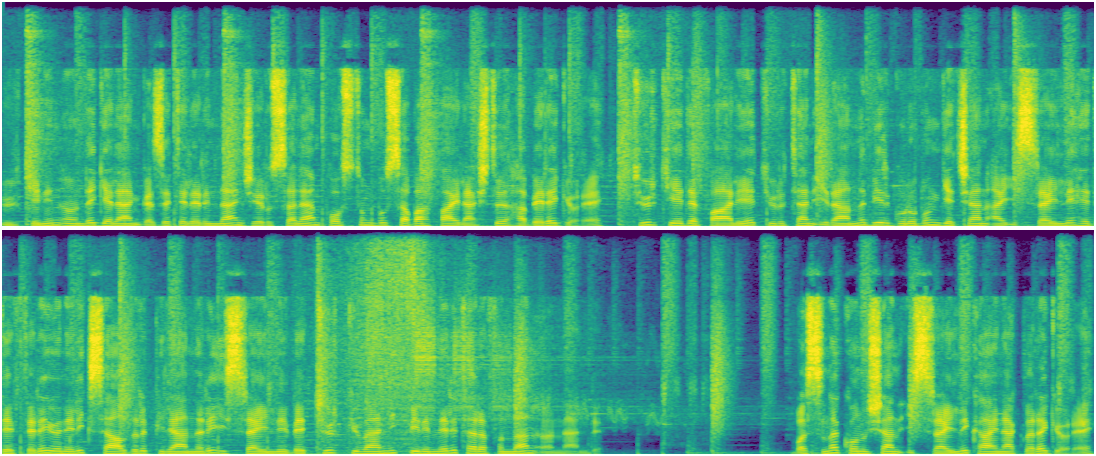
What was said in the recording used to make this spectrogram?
Ülkenin önde gelen gazetelerinden Jerusalem Post'un bu sabah paylaştığı habere göre, Türkiye'de faaliyet yürüten İranlı bir grubun geçen ay İsrailli hedeflere yönelik saldırı planları İsrailli ve Türk güvenlik birimleri tarafından önlendi. Basına konuşan İsrailli kaynaklara göre,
